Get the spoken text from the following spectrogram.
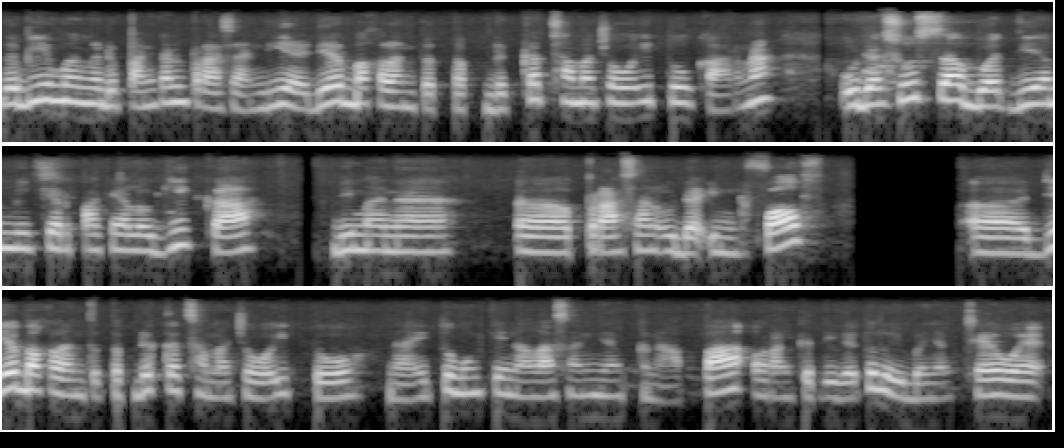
lebih mengedepankan perasaan dia. Dia bakalan tetap dekat sama cowok itu karena udah susah buat dia mikir pakai logika di mana uh, perasaan udah involve, uh, dia bakalan tetap dekat sama cowok itu. Nah, itu mungkin alasannya kenapa orang ketiga tuh lebih banyak cewek.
